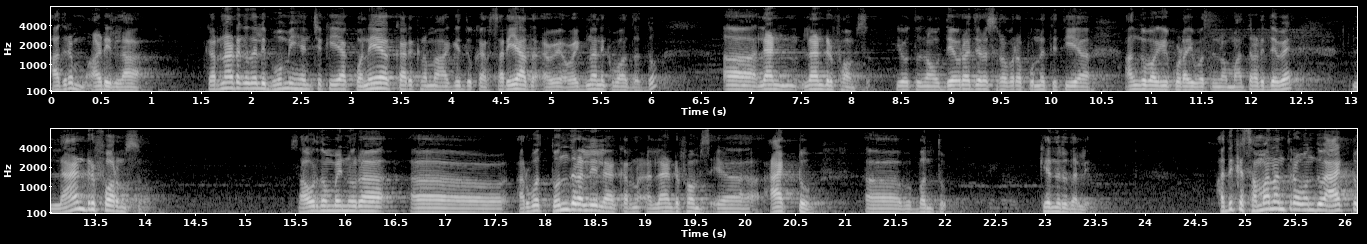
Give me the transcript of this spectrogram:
ಆದರೆ ಮಾಡಿಲ್ಲ. ಕರ್ನಾಟಕದಲ್ಲಿ ಭೂಮಿ ಹಂಚಿಕೆಯ ಕೊನೆಯ ಕಾರ್ಯಕ್ರಮ ಆಗಿದ್ದು ಕ ಸರಿಯಾದ ವೈಜ್ಞಾನಿಕವಾದದ್ದು ಲ್ಯಾಂಡ್ ಲ್ಯಾಂಡ್ ರಿಫಾರ್ಮ್ಸ್. ಇವತ್ತು ನಾವು ದೇವರಾಜ ಅರಸರವರ ಪುಣ್ಯತಿಥಿಯ ಅಂಗವಾಗಿ ಕೂಡ ಇವತ್ತು ನಾವು ಮಾತನಾಡಿದ್ದೇವೆ. ಲ್ಯಾಂಡ್ ರಿಫಾರ್ಮ್ಸ್, ಸಾವಿರದ ಒಂಬೈನೂರ ಅರವತ್ತೊಂದರಲ್ಲಿ ಕರ್ನಾ, ಲ್ಯಾಂಡ್ ರಿಫಾರ್ಮ್ಸ್ ಆ್ಯಕ್ಟು ಬಂತು ಕೇಂದ್ರದಲ್ಲಿ. ಅದಕ್ಕೆ ಸಮಾನಾಂತರ ಒಂದು ಆ್ಯಕ್ಟು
